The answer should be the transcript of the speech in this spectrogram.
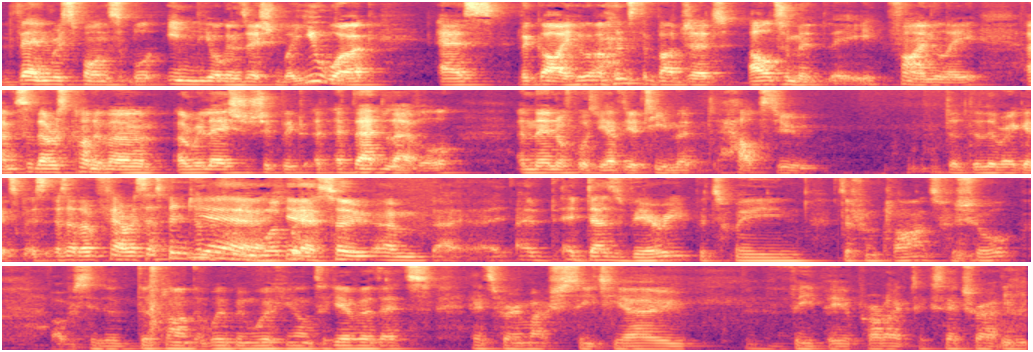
then responsible in the organization where you work as the guy who owns the budget ultimately, finally. Um, so there is kind of a, a relationship at, at, that level. And then, of course, you have your team that helps you to deliver against. Is, is that a fair assessment? yeah, yeah. With? So um, it, it, does vary between different clients for sure. Obviously, the, the client that we've been working on together, that's it's very much CTO, VP of product, etc. Mm-hmm.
